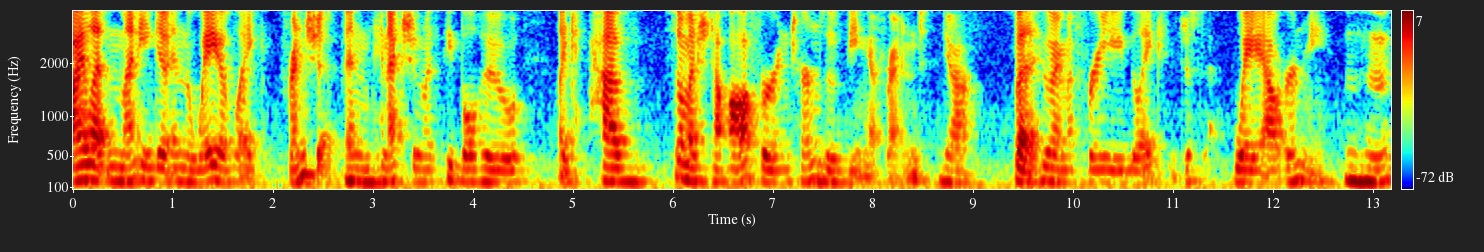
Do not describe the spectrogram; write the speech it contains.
I let money get in the way of like friendship and connection with people who like have so much to offer in terms of being a friend, Yeah. but who I'm afraid like just way out earn me. Mm-hmm.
